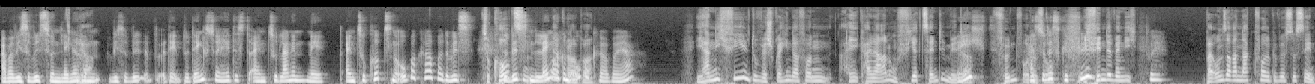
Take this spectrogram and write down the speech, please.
Aber wieso willst du einen längeren, ja. wieso will, du denkst, du hättest einen zu langen, nee, einen zu kurzen Oberkörper? Du willst, zu kurzen du willst einen längeren Oberkörper, Oberkörper ja? Ja, nicht viel. Du, wir sprechen davon, keine Ahnung, vier Zentimeter. Echt? Fünf oder Hast so. Hast du das Gefühl? Ich finde, wenn ich. Du, bei unserer Nacktfolge wirst du es sehen.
